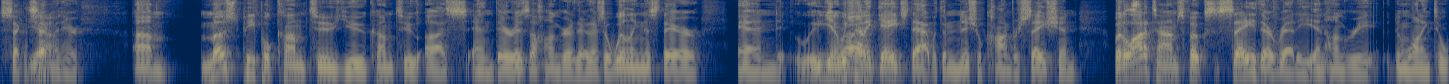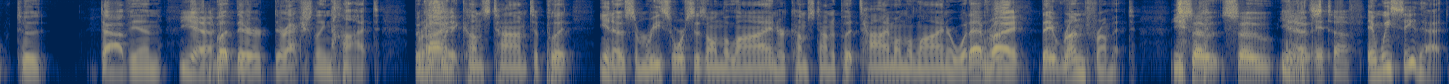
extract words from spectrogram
second Yeah. segment here. Um, most people come to you, come to us, and there is a hunger there. There's a willingness there, and you know we Right. kind of gauge that with an initial conversation. But a lot of times, folks say they're ready and hungry and wanting to to dive in, Yeah. but they're they're actually not because when it comes time to put you know some resources on the line or comes time to put time on the line or whatever, Right. they run from it. So so you Yeah, know it's it- tough. Mm-hmm. and we see that.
